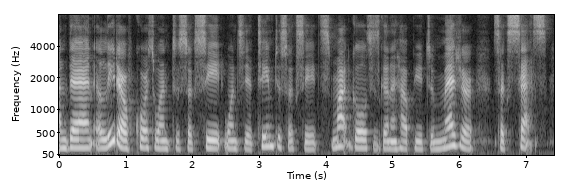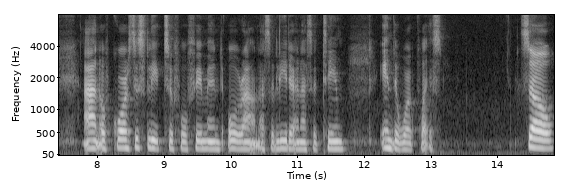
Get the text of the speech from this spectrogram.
and then a leader, of course, wants to succeed, wants their team to succeed. SMART goals is going to help you to measure success. And of course, this leads to fulfillment all around as a leader and as a team in the workplace. So,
